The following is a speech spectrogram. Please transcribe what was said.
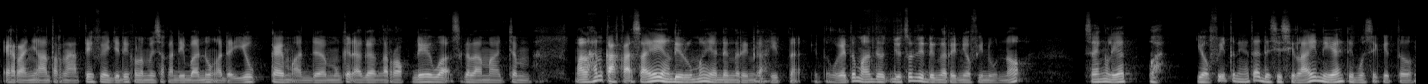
eranya alternatif ya jadi kalau misalkan di Bandung ada Yukem ada mungkin agak ngerok dewa segala macem malahan kakak saya yang di rumah yang dengerin Kahitna gitu waktu itu malah justru didengerin Yofi Nuno saya ngelihat wah Yofi ternyata ada sisi lain ya di musik itu.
